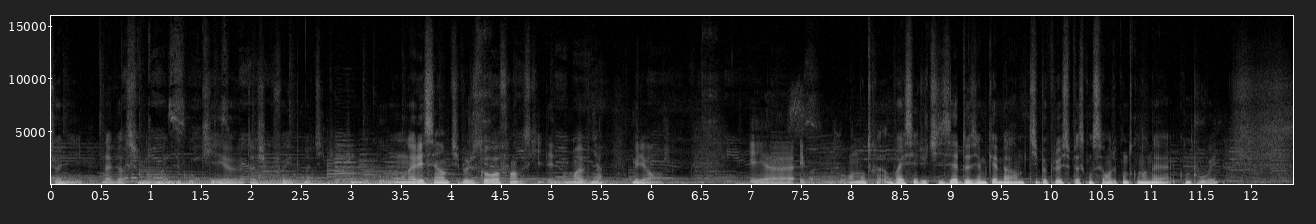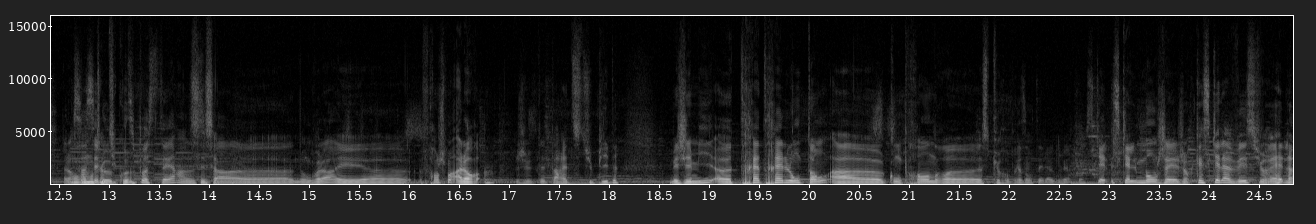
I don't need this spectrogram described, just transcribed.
Johnny, la version normale du coup, qui est euh, à chaque fois hypnotique. J'aime beaucoup. On a laissé un petit peu jusqu'au refrain parce qu'il est long à venir, mais il est vraiment chouette. Et, euh, et voilà, on vous remontre. On va essayer d'utiliser la deuxième caméra un petit peu plus parce qu'on s'est rendu compte qu'on pouvait. Alors On ça c'est le petit poster, euh, C'est c'est ça. ça. euh, donc voilà et euh, franchement, alors je vais peut-être paraître stupide, mais j'ai mis euh, très très longtemps à euh, comprendre euh, ce que représentait la couverture, ce qu'elle, ce qu'elle mangeait, genre qu'est-ce qu'elle avait sur elle,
